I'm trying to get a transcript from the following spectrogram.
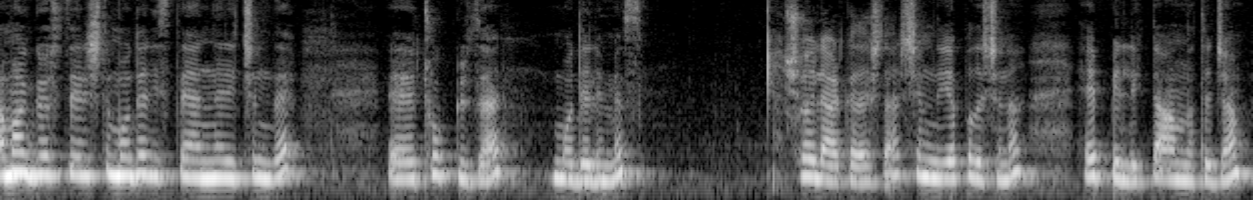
Ama gösterişli model isteyenler için de e, çok güzel modelimiz. Şöyle arkadaşlar şimdi yapılışını hep birlikte anlatacağım.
